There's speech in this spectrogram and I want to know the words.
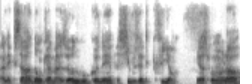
Alexa, donc Amazon, vous connaît si vous êtes client. Et à ce moment-là,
